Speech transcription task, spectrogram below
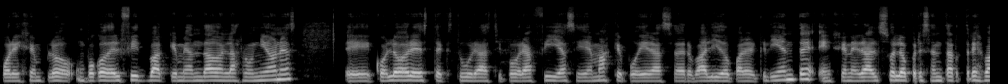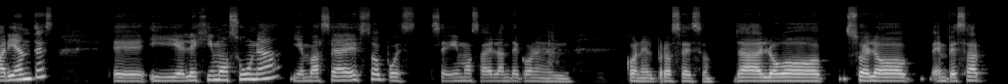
por ejemplo, un poco del feedback que me han dado en las reuniones, eh, colores, texturas, tipografías y demás que pudiera ser válido para el cliente. En general suelo presentar tres variantes eh, y elegimos una y en base a eso, pues seguimos adelante con el, con el proceso. Ya luego suelo empezar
